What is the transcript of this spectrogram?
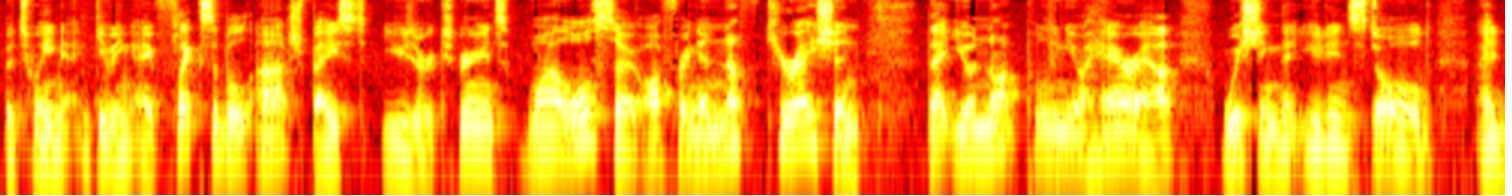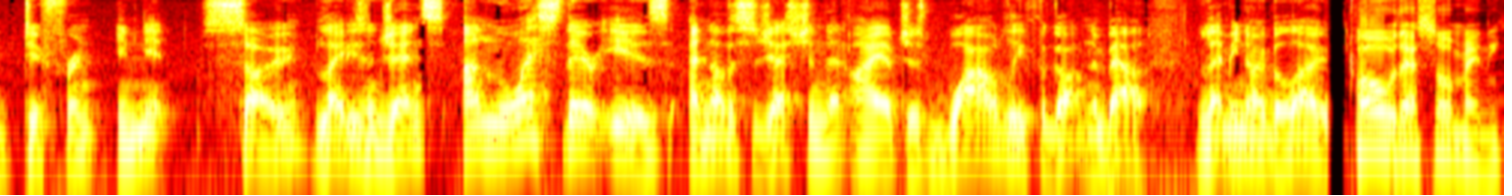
between giving a flexible Arch based user experience while also offering enough curation that you're not pulling your hair out wishing that you'd installed a different init. So, ladies and gents, unless there is another suggestion that I have just wildly forgotten about, let me know below. Oh, there's so many.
